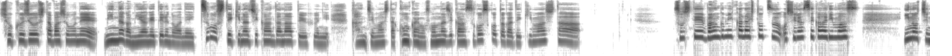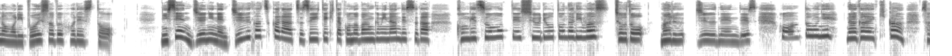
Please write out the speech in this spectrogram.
植樹をした場所をね、みんなが見上げてるのはね、いつも素敵な時間だなというふうに感じました。今回もそんな時間過ごすことができました。そして番組から一つお知らせがあります。命の森ボイスオブフォレスト。2012年10月から続いてきたこの番組なんですが、今月をもって終了となります。ちょうど丸10年です。本当に長い期間支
